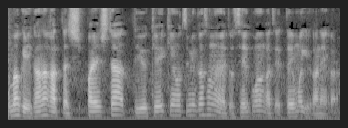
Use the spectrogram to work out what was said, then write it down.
うまくいかなかった、失敗したっていう経験を積み重ねないと成功なんか絶対うまくいかないから。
